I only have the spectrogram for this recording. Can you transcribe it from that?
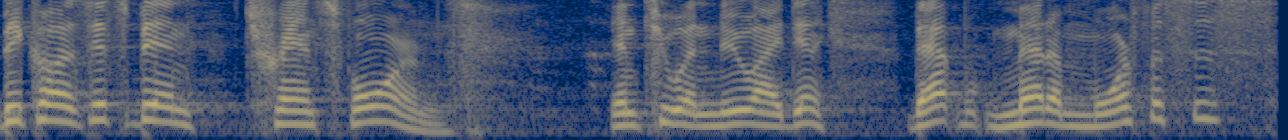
Because it's been transformed into a new identity. That metamorphosis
